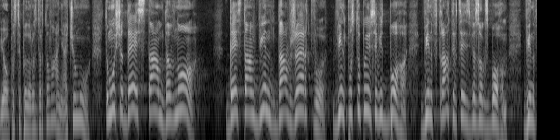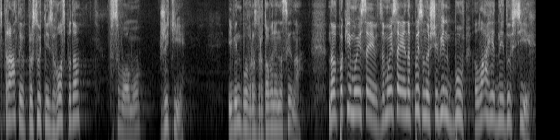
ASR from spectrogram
Його поступило роздратування. А чому? Тому що десь там давно, десь там він дав жертву, він поступився від Бога, він втратив цей зв'язок з Богом, він втратив присутність Господа в своєму житті. І він був роздратований на сина. Навпаки, Моїсей, за Моїсея написано, що він був лагідний до всіх,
